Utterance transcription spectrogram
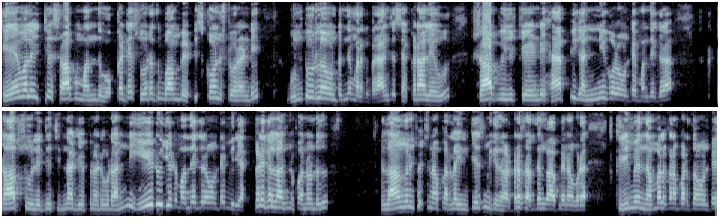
కేవలం ఇచ్చే షాప్ మంది ఒక్కటే. సూరత్ బాంబే డిస్కౌంట్ స్టోర్ అండి. గుంటూరులో ఉంటుంది. మనకు బ్రాంచెస్ ఎక్కడా లేవు. షాప్ విజిట్ చేయండి. హ్యాపీగా అన్నీ కూడా ఉంటాయి మన దగ్గర. టాప్స్ లెగ్గిన్స్ ఇందాక చెప్పినట్టు కూడా అన్ని ఏ టు జెడ్ మన దగ్గర ఉంటాయి. మీరు ఎక్కడికి వెళ్ళాల్సిన పని ఉండదు. లాంగ్ నుంచి వచ్చినా పర్లే ఇన్ కేసు మీకు అడ్రస్ అర్థం కాకపోయినా కూడా స్క్రీన్ మీద నెంబర్లు కనపడతా ఉంటే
